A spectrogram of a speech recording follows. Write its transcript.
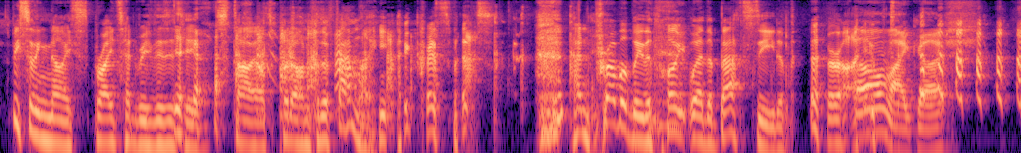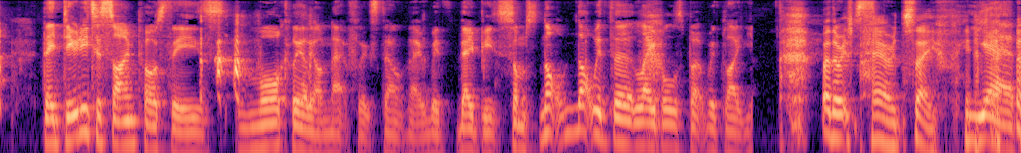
it'd be something nice, Brideshead Revisited style to put on for the family at Christmas. And probably the point where the bath scene arrived. Oh my gosh. They do need to signpost these more clearly on Netflix, don't they? With maybe some not not with the labels, but with like Whether it's parent safe. yeah,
